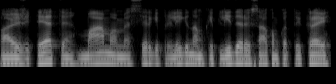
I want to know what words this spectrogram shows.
pavyzdžiui, tėti, mamą mes irgi prilyginam kaip lyderiui, sakom, kad tikrai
